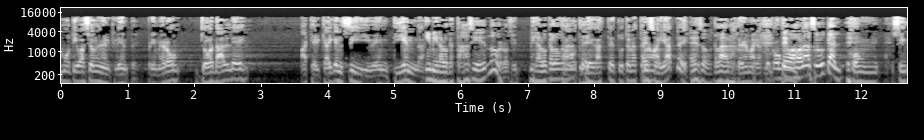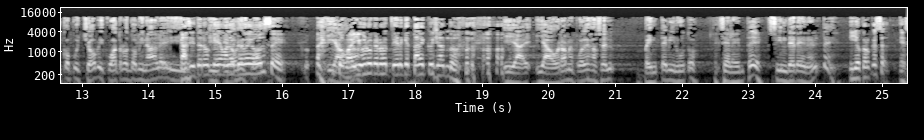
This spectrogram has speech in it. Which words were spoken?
motivación en el cliente. Primero, yo darle a que él caiga en sí y entienda. Y mira lo que estás haciendo. mira lo que lograste. Cuando tú llegaste, tú te, me mareaste. Eso, claro. Te me mareaste con... Te bajó el azúcar. Con cinco push y cuatro abdominales y... Casi te lo que llevar el de 11 Y Como hay uno que no tiene que estar escuchando. y, y ahora me puedes hacer 20 minutos Excelente. Sin detenerte. Y yo creo que esa, es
